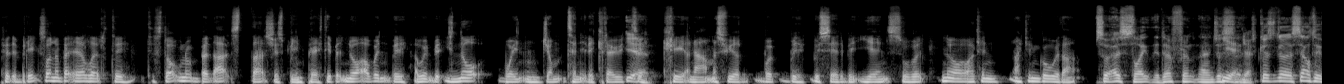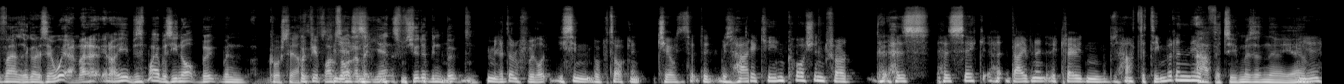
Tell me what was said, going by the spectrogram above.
put the brakes on a bit earlier to, to stop him, but that's that's just being petty. But no, I wouldn't be. I wouldn't be. He's not went and jumped into the crowd yeah. to create an atmosphere. What we, we said about Jenz. So, but no, I can I can go with that. So it's slightly different then, just because yeah. you know, the Celtic fans are going to say, "Wait a minute, you know, he, why was he not booked when?" Of course, they are. People are talking yes. about Jenz, should have been booked. I mean, I don't know if we look. You seen we were talking Chelsea. Was Harry Kane cautioned for his his sec, diving into the crowd, and half the team were in there. Half the team was in there, yeah. Yeah,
